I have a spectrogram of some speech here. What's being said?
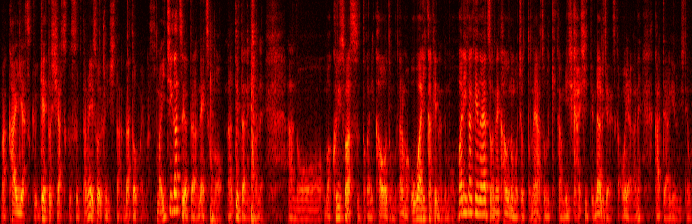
まあ、買いやすく、ゲットしやすくするためにそういうふうにしたんだと思います。まあ、1月やったらね、その、なんて言ったらいいんでしょうね。あのまあ、クリスマスとかに買おうと思ったら、まあ、終わりかけなんで、もう終わりかけのやつをね、買うのもちょっとね、遊ぶ期間短いしってなるじゃないですか。親がね、買ってあげるにしても。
